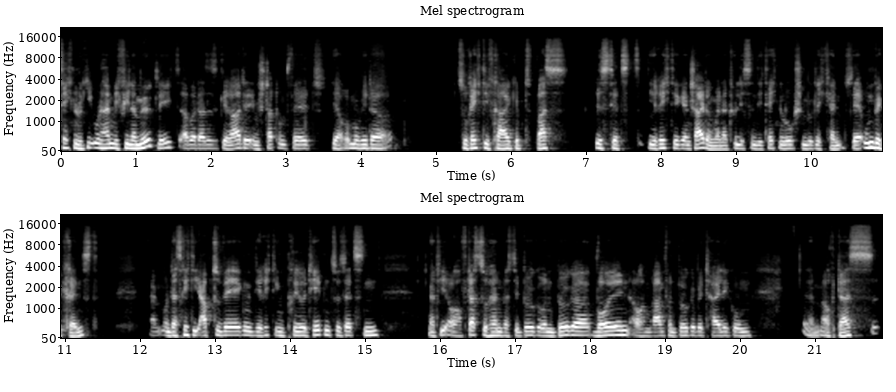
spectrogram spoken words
Technologie unheimlich viel ermöglicht, aber dass es gerade im Stadtumfeld ja auch immer wieder zu Recht die Frage gibt, was ist jetzt die richtige Entscheidung? Weil natürlich sind die technologischen Möglichkeiten sehr unbegrenzt. Ähm, und das richtig abzuwägen, die richtigen Prioritäten zu setzen, natürlich auch auf das zu hören, was die Bürgerinnen und Bürger wollen, auch im Rahmen von Bürgerbeteiligung. Ähm, auch das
